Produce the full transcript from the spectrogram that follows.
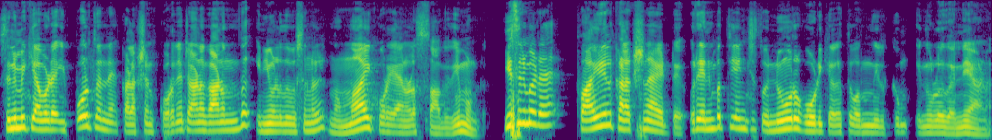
സിനിമയ്ക്ക് അവിടെ ഇപ്പോൾ തന്നെ കളക്ഷൻ കുറഞ്ഞിട്ടാണ് കാണുന്നത്. ഇനിയുള്ള ദിവസങ്ങളിൽ നന്നായി കുറയാനുള്ള സാധ്യതയുമുണ്ട്. ഈ സിനിമയുടെ ഫൈനൽ കളക്ഷനായിട്ട് ഒരു എൺപത്തിയഞ്ച് തൊണ്ണൂറ് കോടിക്കകത്ത് വന്ന് നിൽക്കും എന്നുള്ളത് തന്നെയാണ്.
